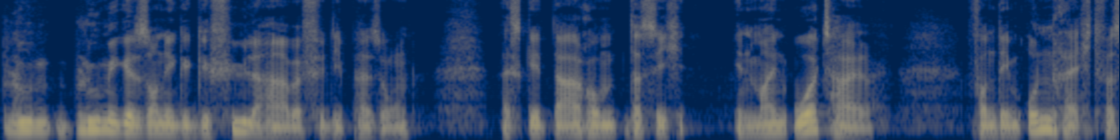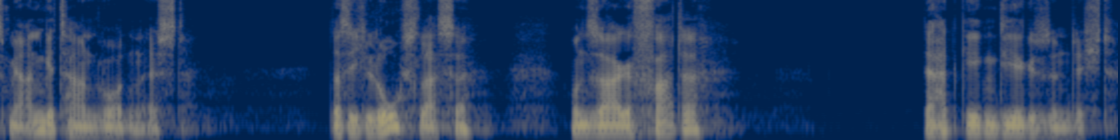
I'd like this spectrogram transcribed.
blum, blumige, sonnige Gefühle habe für die Person. Es geht darum, dass ich in mein Urteil von dem Unrecht, was mir angetan worden ist, dass ich loslasse und sage, Vater, der hat gegen dir gesündigt.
